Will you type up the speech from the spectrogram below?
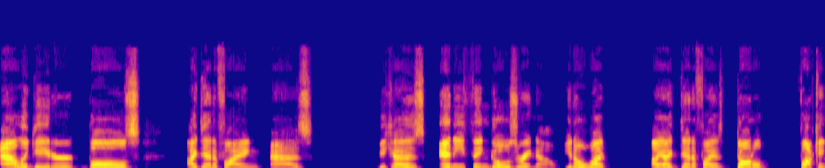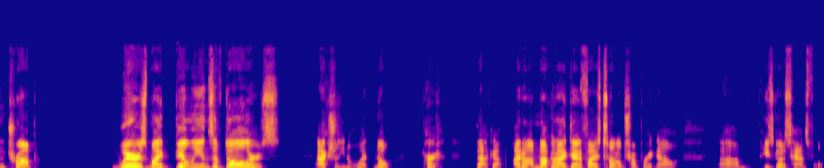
alligator balls identifying as because anything goes right now. You know what? I identify as Donald fucking Trump. Where's my billions of dollars? Actually, you know what? No, per, back up. I don't. I'm not going to identify as Donald Trump right now. Um, he's got his hands full.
